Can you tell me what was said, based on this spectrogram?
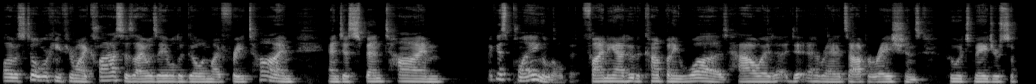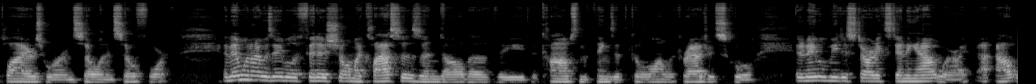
while I was still working through my classes, I was able to go in my free time and just spend time, I guess, playing a little bit, finding out who the company was, how it, it ran its operations, who its major suppliers were, and so on and so forth. And then when I was able to finish all my classes and all the, the, the comps and the things that go along with graduate school, it enabled me to start extending outward, out,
